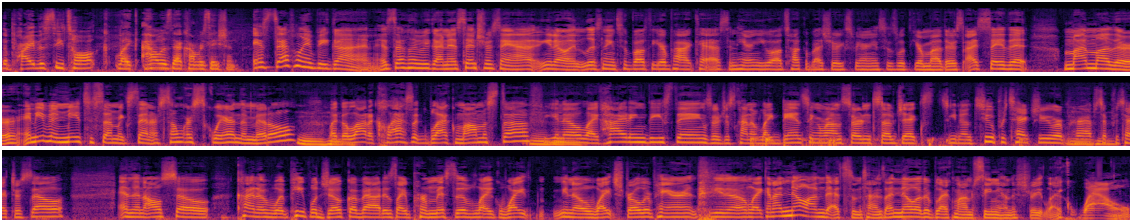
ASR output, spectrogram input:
the privacy talk. Like, how is that conversation? It's definitely begun. It's definitely begun. It's interesting, I, you know, and listening to both of your podcasts and hearing you all talk about your experiences with your mothers. I say that my mother and even me to some extent are somewhere square in the middle, mm-hmm. like a lot of classic black mama stuff, you mm-hmm. know, like hiding these things or just kind of like dancing around certain subjects, you know, to protect you or perhaps to mm-hmm. protect herself. And then also, kind of what people joke about is like permissive, like white, you know, white stroller parents, you know, like, and I know I'm that sometimes. I know other black moms see me on the street, like, wow,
